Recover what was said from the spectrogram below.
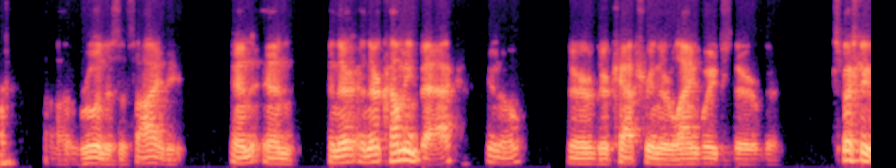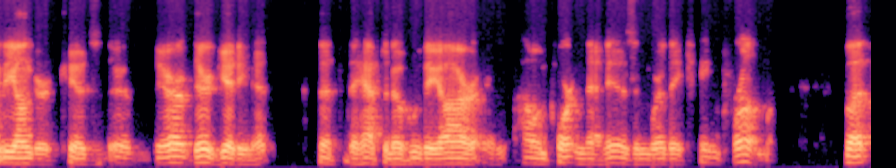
Uh, ruined the society, and and and they're and they're coming mm-hmm. back. You know, they're they're capturing their language. They're, they're especially the younger kids. They're they're they're getting it that they have to know who they are and how important that is and where they came from. But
